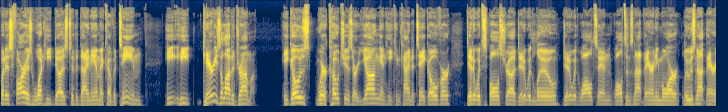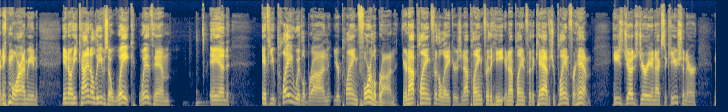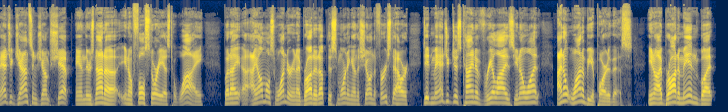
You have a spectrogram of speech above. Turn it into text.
but as far as what he does to the dynamic of a team, he he carries a lot of drama. He goes where coaches are young and he can kind of take over Did it with Spoelstra, did it with Lue, did it with Walton. Walton's not there anymore. Lue's not there anymore. I mean, you know, he kind of leaves a wake with him. And if you play with LeBron, you're playing for LeBron. You're not playing for the Lakers. You're not playing for the Heat. You're not playing for the Cavs. You're playing for him. He's judge, jury, and executioner. Magic Johnson jumped ship, and there's not a you know full story as to why. But I, I almost wonder, and I brought it up this morning on the show in the first hour. Did Magic just kind of realize, you know what? I don't want to be a part of this. You know, I brought him in, but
